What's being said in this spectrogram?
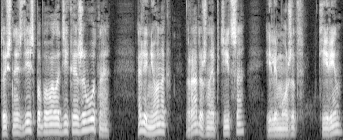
точно здесь побывало дикое животное, олененок, радужная птица или, может, Кирин.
